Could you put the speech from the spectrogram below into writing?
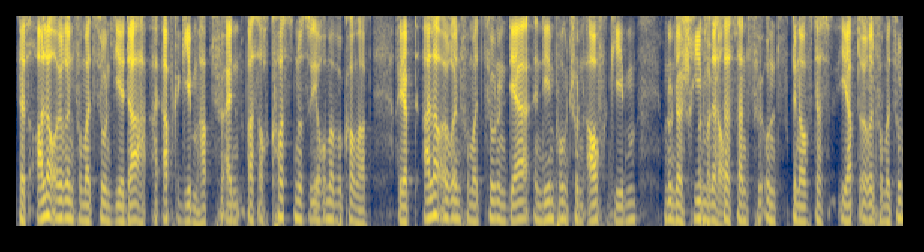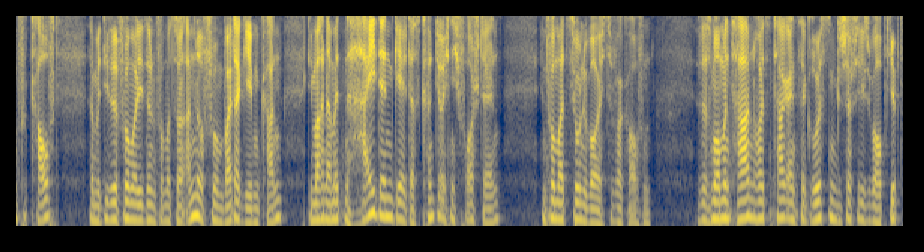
dass alle eure Informationen, die ihr da abgegeben habt, für ein, was auch kostenlos ihr auch immer bekommen habt, ihr habt alle eure Informationen in, der, in dem Punkt schon aufgegeben und unterschrieben, Und dass das dann für, und genau, dass ihr habt eure Informationen verkauft, damit diese Firma diese Informationen an andere Firmen weitergeben kann. Die machen damit ein Heidengeld, das könnt ihr euch nicht vorstellen, Informationen über euch zu verkaufen. Es ist momentan heutzutage eines der größten Geschäfte, die es überhaupt gibt.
